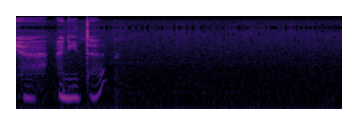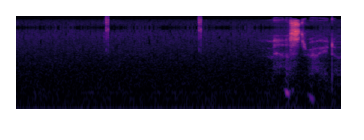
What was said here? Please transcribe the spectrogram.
Yeah, I need that. Master item.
